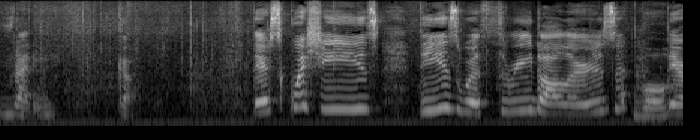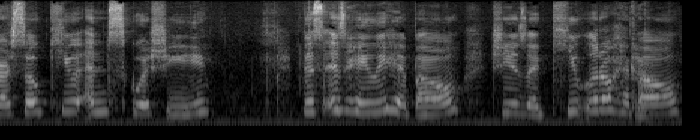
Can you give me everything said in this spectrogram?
ready. They're squishies. These were three dollars. They are so cute and squishy. This is Haley Hippo. She is a cute little hippo.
